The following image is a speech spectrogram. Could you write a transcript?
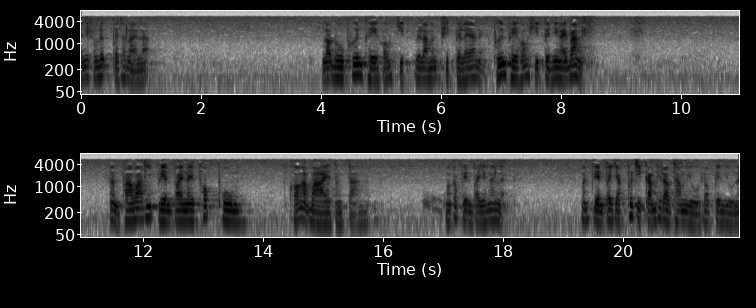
ค่นี้ก็ลึกไปเท่าไหร่ละเราดูพื้นเพของจิต เวลามันผิดไปแล้วเนี่ย พื้นเพของจิตเป็นยังไงบ้างนั่นภาวะที่เปลี่ยนไปในภพภูมิของอบายต่าง ๆ มันก็เปลี่ยนไปอย่างนั้นแหละ มันเปลี่ยนไปจากพฤติกรรมที่เราทำอยู่ เราเป็นอยู่ใน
